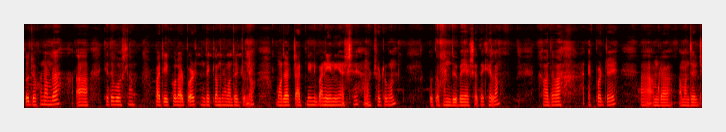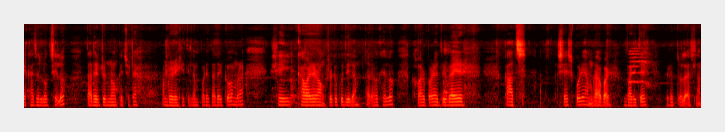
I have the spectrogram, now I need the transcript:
তো যখন আমরা খেতে বসলাম পাটি খোলার পর দেখলাম যে আমাদের জন্য মজার চাটনি বানিয়ে নিয়ে আসছে আমার ছোটো বোন। তো তখন দুই ভাই একসাথে খেলাম। খাওয়া দাওয়া এক পর্যায়ে আমরা আমাদের যে কাজের লোক ছিল তাদের জন্য কিছুটা আমরা রেখে দিলাম। পরে তাদেরকেও আমরা সেই খাবারের অংশটুকু দিলাম। তারাও খেলো। খাওয়ার পরে দুই ভাইয়ের কাজ শেষ করে আমরা আবার বাড়িতে ফেরত চলে আসলাম।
